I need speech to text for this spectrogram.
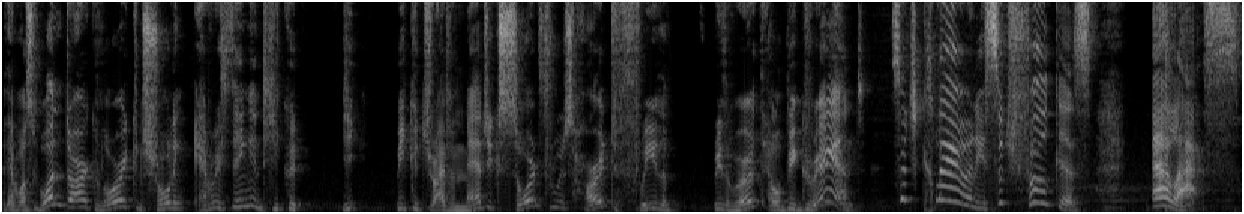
There was one Dark Lord controlling everything and he could he, we could drive a magic sword through his heart to free the free the world, that would be grand. Such clarity, such focus. Alas.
